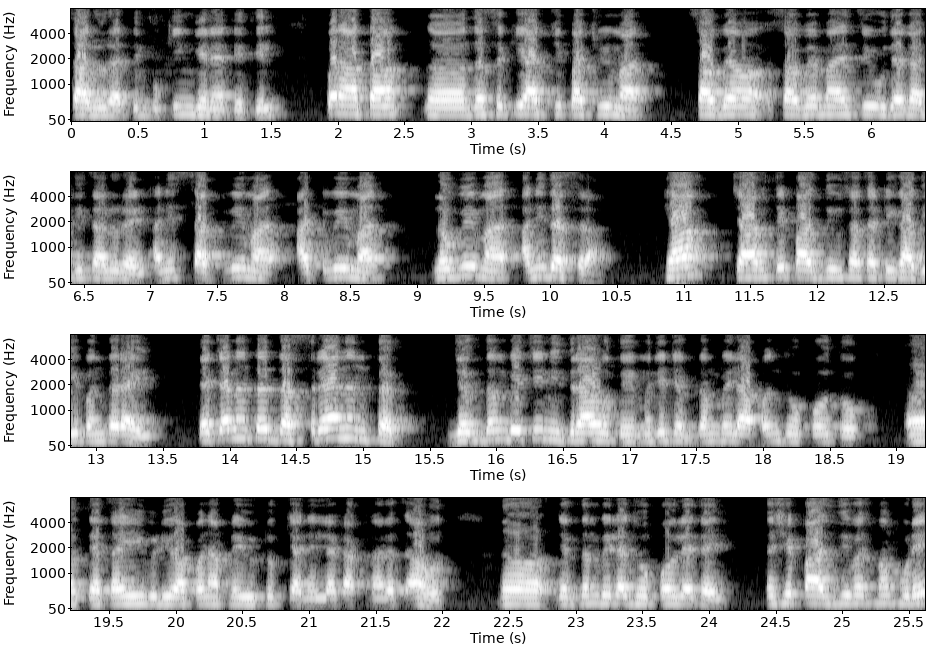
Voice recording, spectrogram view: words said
चालू राहतील. बुकिंग घेण्यात येतील. पण आता जसं की आजची पाचवी माळ सहाव्या सहाव्या माळची उद्या गादी चालू राहील आणि सातवी माळ आठवी माळ नववी माळ आणि दसरा. ह्या चार ते पाच दिवसासाठी गादी बंद राहील. त्याच्यानंतर दसऱ्यानंतर जगदंबेची निद्रा होते. म्हणजे जगदंबेला आपण झोपवतो. त्याचाही व्हिडिओ आपण आपल्या युट्यूब चॅनेलला टाकणारच आहोत. जगदंबेला झोपवल्या जाईल. तसे पाच दिवस मग पुढे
